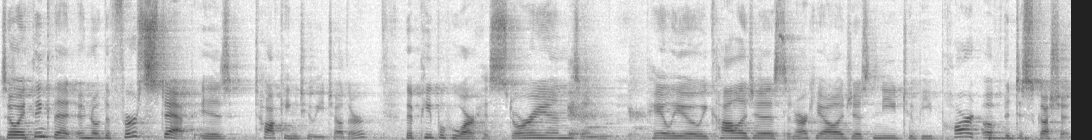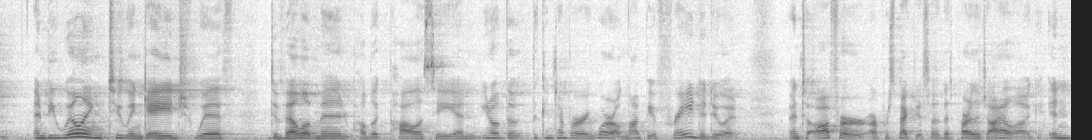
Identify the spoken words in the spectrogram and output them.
So I think that you know the first step is talking to each other. That people who are historians and paleoecologists and archaeologists need to be part of the discussion and be willing to engage with development, public policy, and you know the, the contemporary world. Not be afraid to do it and to offer our perspective. So that's part of the dialogue. And,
